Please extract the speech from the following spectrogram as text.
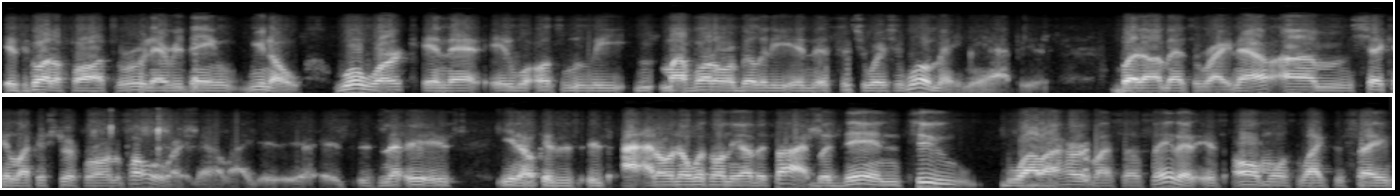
it's going to fall through and everything, you know, will work and that it will ultimately my vulnerability in this situation will make me happier. But um, as of right now, I'm shaking like a stripper on the pole right now. Like it, it's it's, it's you know because it's, it's I don't know what's on the other side. But then too, while I heard myself say that, it's almost like the same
